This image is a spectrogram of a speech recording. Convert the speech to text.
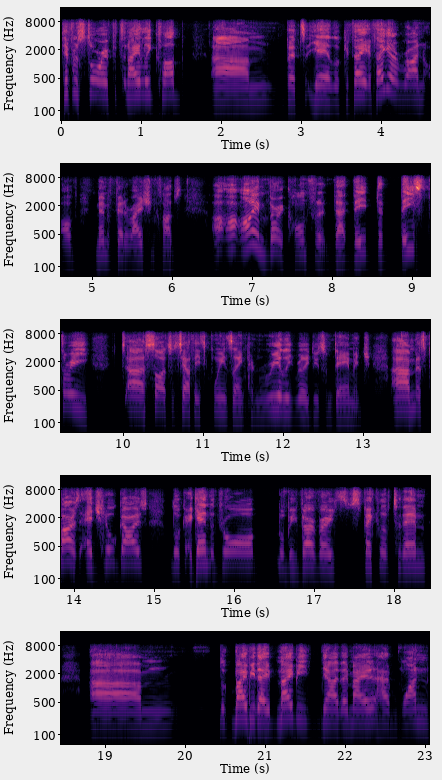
different story if it's an A League club. Um, but yeah, look if they if they get a run of member federation clubs I, I am very confident that, they, that these three uh, sides of Southeast Queensland can really, really do some damage. Um, as far as Edge Hill goes, look again, the draw will be very, very speculative to them. Um, look, maybe they, maybe you know, they may have one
